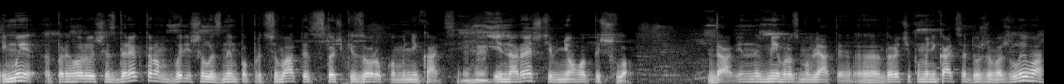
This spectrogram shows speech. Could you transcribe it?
І ми, переговоривши з директором, вирішили з ним попрацювати з точки зору комунікації. І нарешті в нього пішло. Да, він не вмів розмовляти. Е, До речі, комунікація дуже важлива.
